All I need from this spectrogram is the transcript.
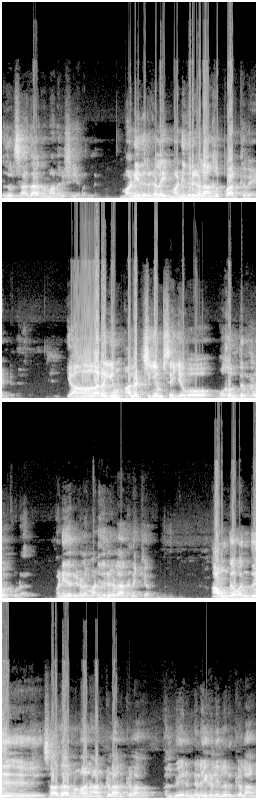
அது ஒரு சாதாரணமான விஷயம் அல்ல. மனிதர்களை மனிதர்களாக பார்க்க வேண்டும். யாரையும் அலட்சியம் செய்யவோ முகம் திருப்பவோ கூடாது. மனிதர்களை மனிதர்களாக நினைக்கணும். அவங்க வந்து சாதாரணமான ஆட்களாக இருக்கலாம் பல்வேறு நிலைகளில் இருக்கலாம்.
